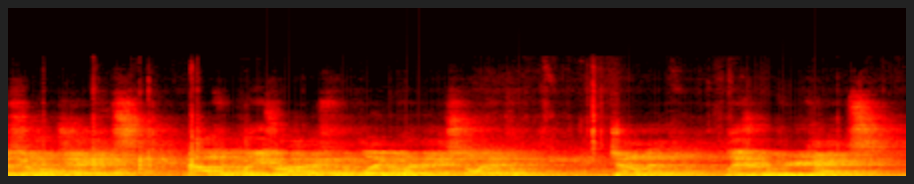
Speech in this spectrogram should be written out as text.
yellow jackets. Now, if you please rise for the playing of our national anthem. Gentlemen, please remove your caps.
